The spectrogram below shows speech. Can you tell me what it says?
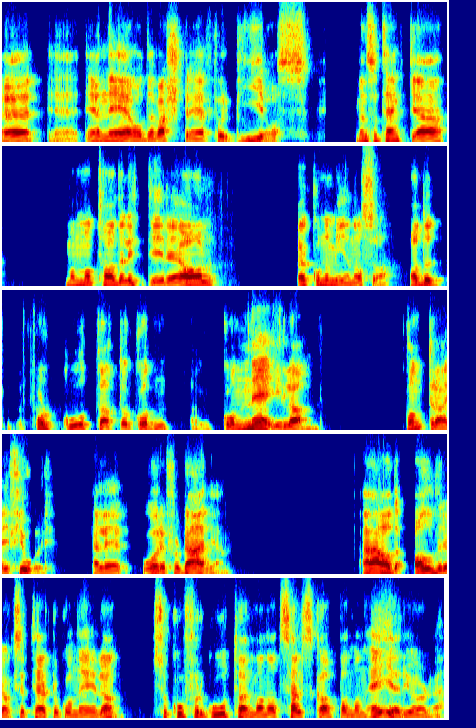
eh, er ned, og det verste er forbi oss. Men så tenker jeg man må ta det litt i realøkonomien også. Hadde folk godtatt å gå, gå ned i lønn kontra i fjor, eller året før der igjen Jeg hadde aldri akseptert å gå ned i lønn. Så hvorfor godtar man at selskapene man eier, gjør det?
